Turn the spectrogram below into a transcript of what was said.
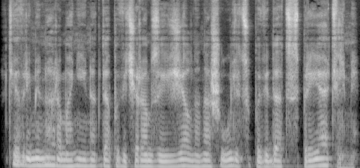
В те времена Романи иногда по вечерам заезжал на нашу улицу повидаться с приятелями,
